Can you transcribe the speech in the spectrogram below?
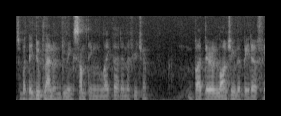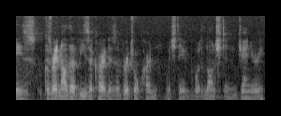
so but they do plan on doing something like that in the future but they're launching the beta phase because right now the visa card is a virtual card which they've launched in january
